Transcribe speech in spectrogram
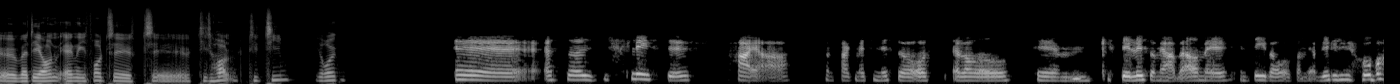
øh, hvad det er i forhold til, til dit hold, dit team i ryggen? Øh, altså, de fleste har jeg kontrakt med til næste år også allerede. Øh, Castelli, som jeg har været med en del år, som jeg virkelig håber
